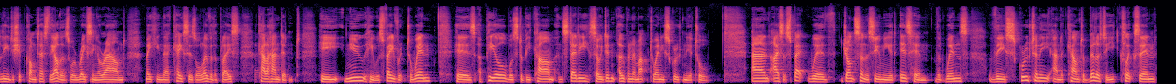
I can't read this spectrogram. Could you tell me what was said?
leadership contest. The others were racing around, making their cases all over the place. Callaghan didn't. He knew he was favourite to win. His appeal was to be calm and steady, so he didn't open him up to any scrutiny at all. And I suspect with Johnson, assuming it is him that wins, the scrutiny and accountability clicks in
